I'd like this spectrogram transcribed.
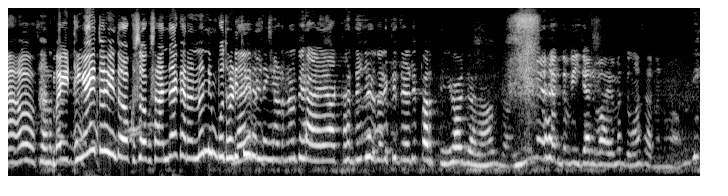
ਆਹੋ ਬੈਠੀਆਂ ਹੀ ਤੁਸੀਂ ਦੁੱਖ ਸੁੱਖ ਸਾਂਝਾ ਕਰਨ ਨੂੰ ਨਿੰਬੂ ਥੋੜੀ ਚੀਰਨ ਦੀਆਂ। ਵਿਛੜ ਨੂੰ ਤੇ ਆਏ ਆਖਣ ਦੀ ਜਦੋਂ ਕਿ ਜਿਹੜੀ ਭਰਤੀ ਹੋ ਜਾਣਾ ਹੁੰਦਾ। ਮੈਂ ਦਵੀਜਾ ਲਵਾਇਆ ਮੈਂ ਦੋਵਾਂ ਸਾਲਾਂ ਨੂੰ ਆਉਂਗੀ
